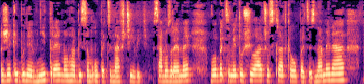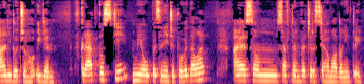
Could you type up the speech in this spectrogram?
že keď budem v Nitre, mohla by som UPC navštíviť. Samozrejme, vôbec som netušila, čo skrátka UPC znamená, ani do čoho idem. V krátkosti mi o UPC niečo povedala a ja som sa v ten večer stiahovala do Nitry.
